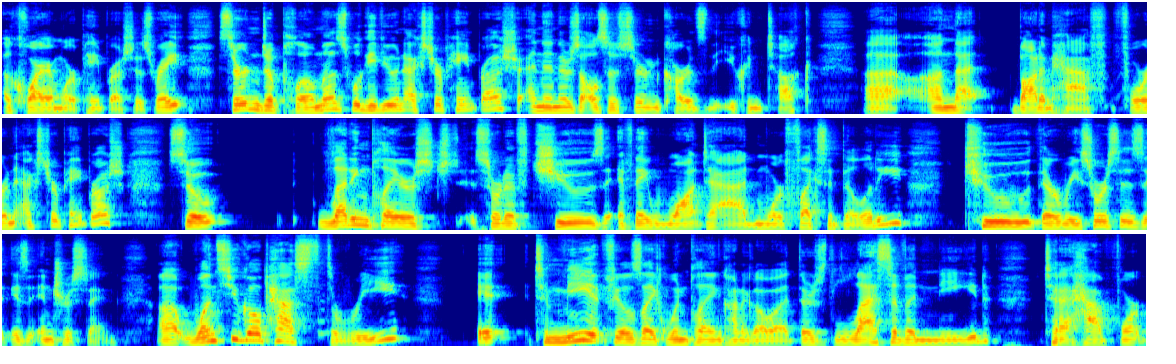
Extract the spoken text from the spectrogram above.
acquire more paintbrushes, right? Certain diplomas will give you an extra paintbrush, and then there's also certain cards that you can tuck uh, on that bottom half for an extra paintbrush. So letting players ch- sort of choose if they want to add more flexibility to their resources is interesting. Uh, once you go past three, it to me, it feels like when playing Kanagawa, there's less of a need to have four,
